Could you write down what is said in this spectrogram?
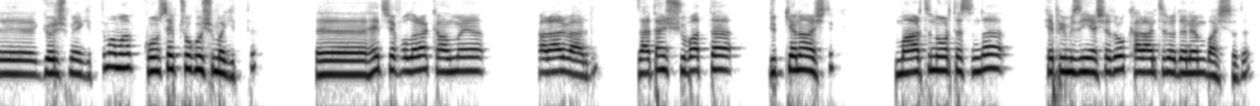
e, görüşmeye gittim ama konsept çok hoşuma gitti. E, head chef olarak kalmaya karar verdim. Zaten Şubat'ta dükkanı açtık. Mart'ın ortasında hepimizin yaşadığı o karantina dönemi başladı.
